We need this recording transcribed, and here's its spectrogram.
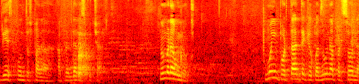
10 puntos para aprender a escuchar. Número uno, muy importante que cuando una persona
